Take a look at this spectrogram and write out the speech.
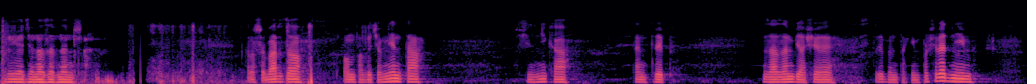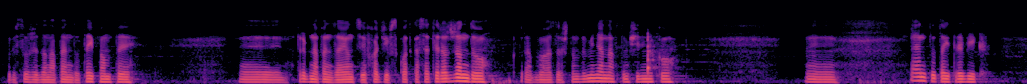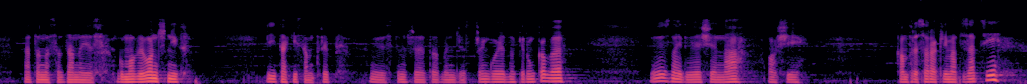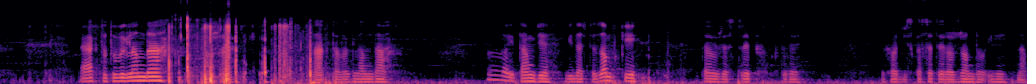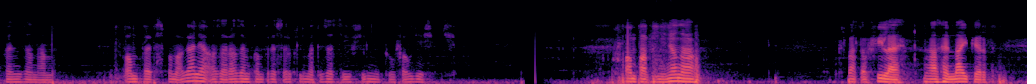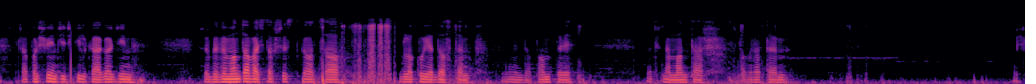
wyjedzie na zewnętrzną. Proszę bardzo, pompa wyciągnięta silnika. Ten tryb zazębia się z trybem takim pośrednim, który służy do napędu tej pompy. Yy, Tryb napędzający wchodzi w skład kasety rozrządu, która była zresztą wymieniana w tym silniku. Yy, Ten tutaj trybik, na to nasadzany jest gumowy łącznik i taki sam tryb, z tym, że to będzie sprzęgło jednokierunkowe. Yy, Znajduje się na osi kompresora klimatyzacji. Jak to tu wygląda? Proszę. Tak to wygląda. No i tam gdzie widać te ząbki, to już jest tryb, który wychodzi z kasety rozrządu i napędza nam pompę wspomagania, a zarazem kompresor klimatyzacji w silniku V10. Pompa wymieniona. Trwa to chwilę, ale najpierw Trzeba poświęcić kilka godzin, żeby wymontować to wszystko, co blokuje dostęp do pompy. Zaczyna montaż z powrotem.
